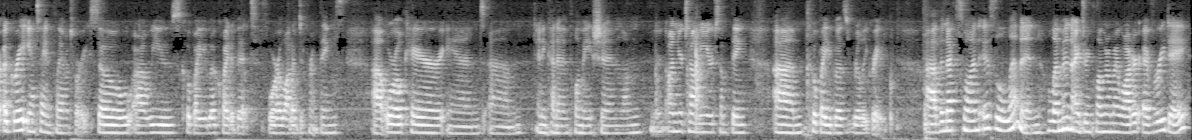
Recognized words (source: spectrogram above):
a great anti-inflammatory. So uh, we use Copaiba quite a bit for a lot of different things. Uh, oral care and um, any kind of inflammation on your, on your tummy or something. Um, Copaiba is really great. Uh, the next one is lemon. Lemon, I drink lemon in my water every day,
